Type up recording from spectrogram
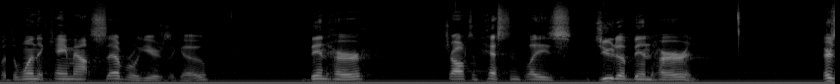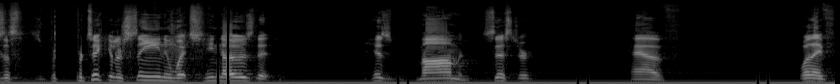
But the one that came out several years ago, Ben Hur. Charlton Heston plays Judah Ben Hur, and there's this particular scene in which he knows that his mom and sister have well they've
